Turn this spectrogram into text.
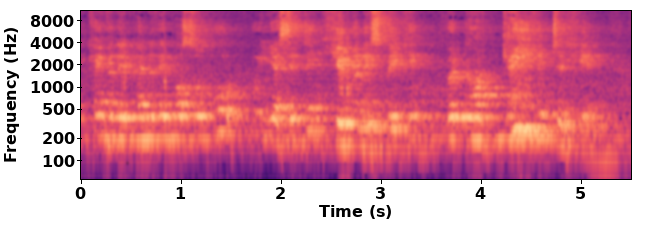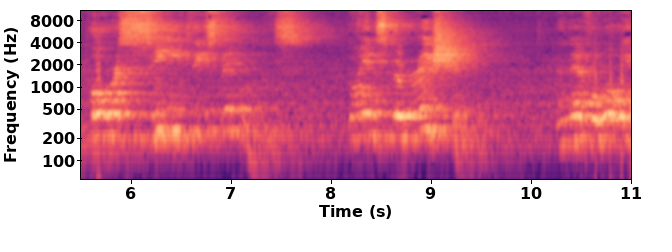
it came from the pen of the Apostle Paul. Well, yes, it did, humanly speaking, but God gave it to him. Paul received these things by inspiration. And therefore, what we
